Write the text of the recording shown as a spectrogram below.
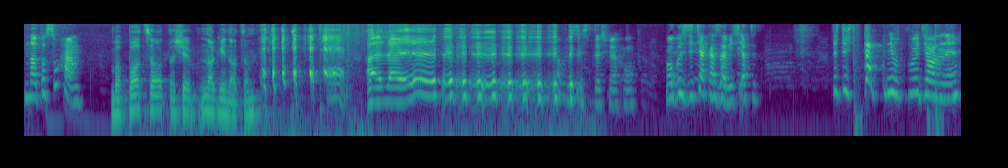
No to słucham. Bo po co, to się nogi nocą. Ale... Dobry jesteś do śmiechu. Mogłeś dzieciaka zabić, a ty... Ty jesteś tak nieodpowiedzialny.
